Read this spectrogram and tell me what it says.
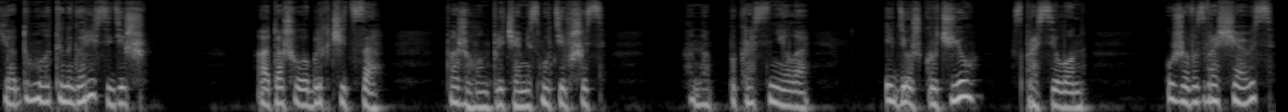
«Я думала, ты на горе сидишь». Отошел облегчиться. Пожал он плечами, смутившись. Она покраснела. «Идешь к ручью?» — спросил он. «Уже возвращаюсь».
